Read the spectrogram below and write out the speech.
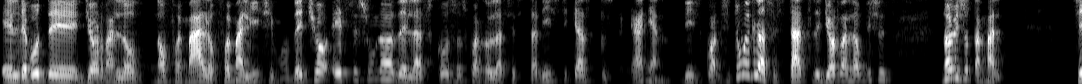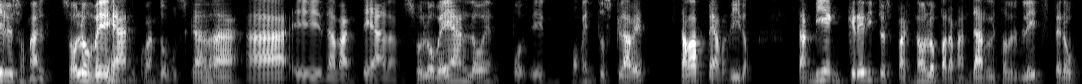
el debut de Jordan Love no fue malo, fue malísimo. De hecho, esta es una de las cosas cuando las estadísticas pues te engañan. Si tú ves las stats de Jordan Love, dices, no lo hizo tan mal. Sí lo hizo mal. Solo vean cuando buscaba a eh, Davante Adams. Solo véanlo en, en momentos clave. Estaba perdido. También crédito Spagnolo para mandarle todo el blitz, pero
